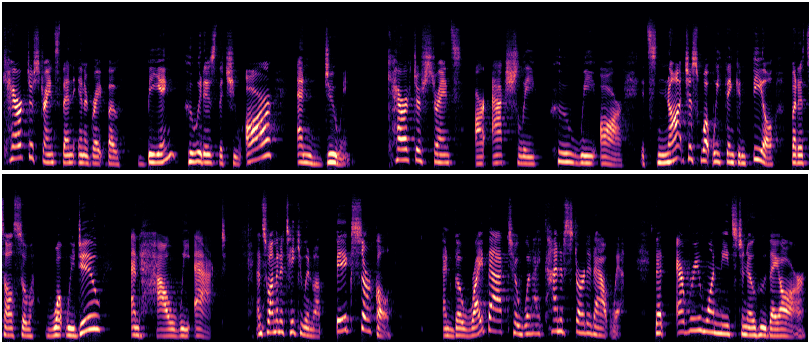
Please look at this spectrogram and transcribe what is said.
Character strengths then integrate both being, who it is that you are, and doing. Character strengths are actually who we are. It's not just what we think and feel, but it's also what we do and how we act. And so I'm going to take you in a big circle and go right back to what I kind of started out with that everyone needs to know who they are,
